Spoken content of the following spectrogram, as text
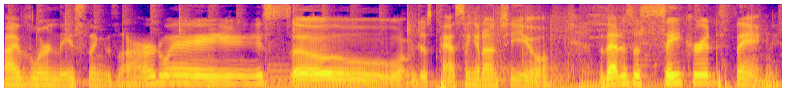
I've learned these things the hard way, so I'm just passing it on to you. But that is a sacred thing.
